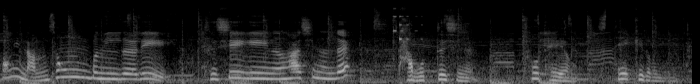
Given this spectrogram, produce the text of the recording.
성인 남성분들이 드시기는 하시는데 다 못 드시는 초대형 스테이크丼입니다.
